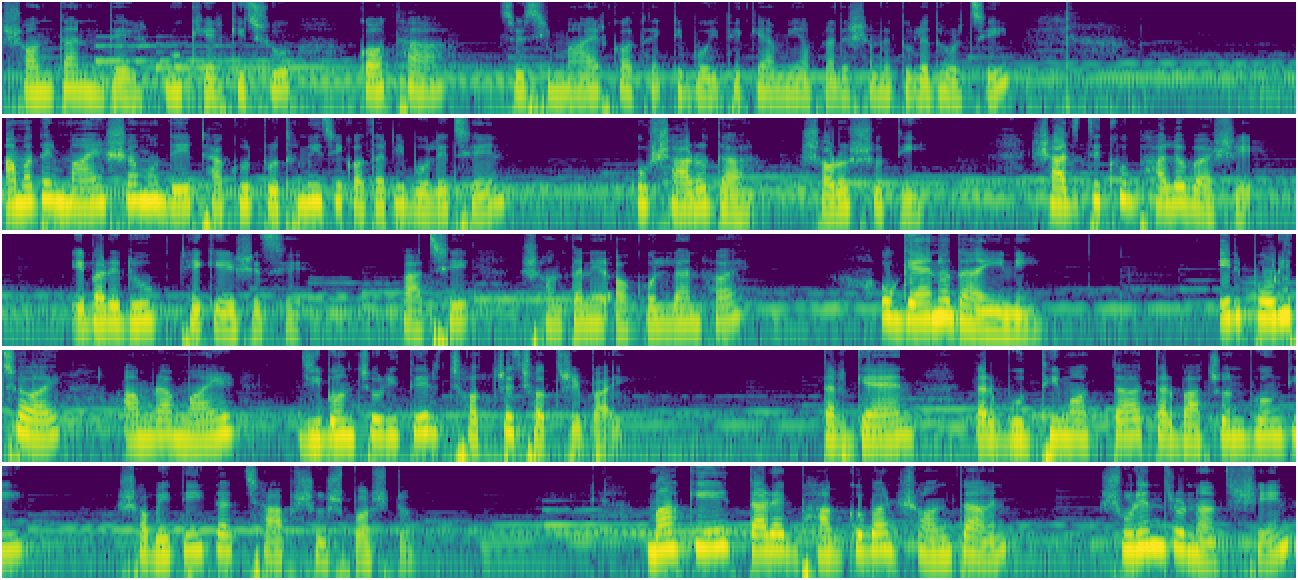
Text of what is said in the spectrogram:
সন্তানদের মুখের কিছু কথা, শ্রী শ্রী মায়ের কথা একটি বই থেকে আমি আপনাদের সামনে তুলে ধরছি। আমাদের মায়ের সম্বন্ধে ঠাকুর প্রথমেই যে কথাটি বলেছেন, ও শারদা সরস্বতী, সাজতে খুব ভালোবাসে, এবারে রূপ ঢেকে এসেছে। পাছে সন্তানের অকল্যাণ হয় ও জ্ঞানও দায়িনী। এর পরিচয় আমরা মায়ের জীবনচরিতের ছত্রে ছত্রে পাই। তার জ্ঞান, তার বুদ্ধিমত্তা, তার বাচনভঙ্গি সবেতেই তার ছাপ সুস্পষ্ট। মাকে তার এক ভাগ্যবান সন্তান সুরেন্দ্রনাথ সেন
